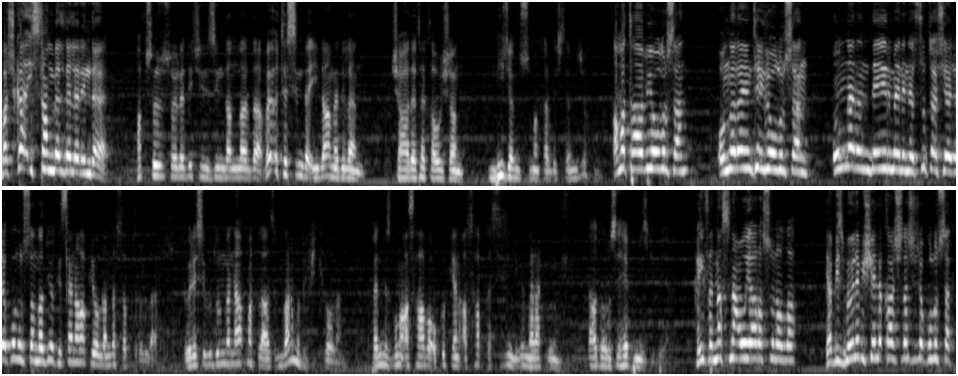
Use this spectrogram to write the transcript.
başka İslam beldelerinde hak sözü söylediği için zindanlarda ve ötesinde idam edilen, şehadete kavuşan nice Müslüman kardeşlerimiz yok mu? Ama tabi olursan, onlara entegre olursan, onların değirmenine su taşıyacak olursan da diyor ki seni hak yoldan da saptırırlar. Öylesi bir durumda ne yapmak lazım? Var mı bir fikri olan? Efendimiz bunu ashaba okurken ashab da sizin gibi meraklıymış. Daha doğrusu hepimiz gibi yani. Keyfe nasna'u ya Resulallah? Ya biz böyle bir şeyle karşılaşacak olursak,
